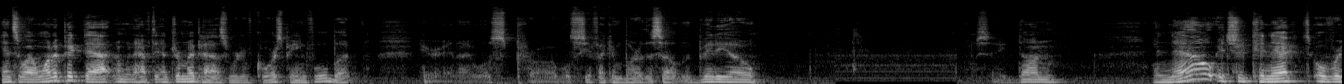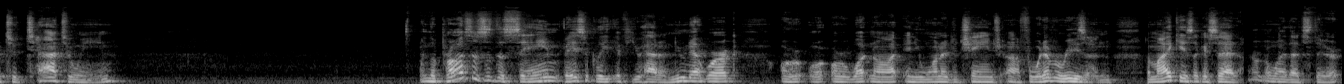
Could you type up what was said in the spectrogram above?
and so I want to pick that. I'm going to have to enter my password, of course, painful, but here, and I will we'll see if I can blur this out in the video. Say done. And now it should connect over to Tatooine. And the process is the same. Basically, if you had a new network or, or, or whatnot and you wanted to change uh, for whatever reason, in my case, like I said, I don't know why that's there.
